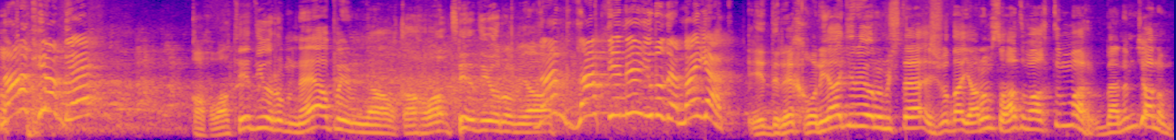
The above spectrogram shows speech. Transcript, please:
Ne yapıyorsun be? Kahvaltı ediyorum ne yapayım ya? Kahvaltı ediyorum ya. Lan latteni manyak. E direkt konuya giriyorum işte. Şurada yarım saat vaktim var. Benim canım.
